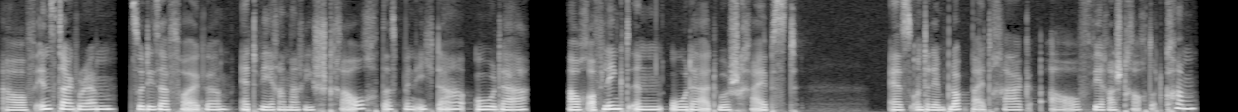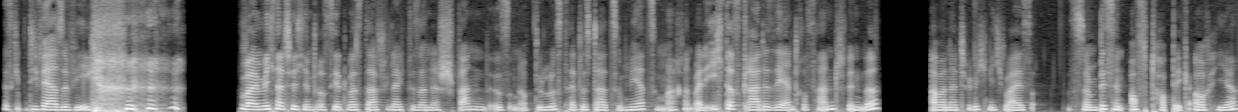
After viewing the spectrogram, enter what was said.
auf Instagram zu dieser Folge, Vera Marie Strauch, das bin ich da, oder auch auf LinkedIn oder du schreibst es unter dem Blogbeitrag auf verastrauch.com. Es gibt diverse Wege, weil mich natürlich interessiert, was da vielleicht besonders spannend ist und ob du Lust hättest, dazu mehr zu machen, weil ich das gerade sehr interessant finde, aber natürlich nicht weiß, es ist so ein bisschen off-topic auch hier.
